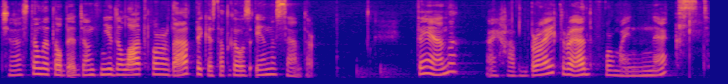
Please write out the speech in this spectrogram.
Just a little bit, don't need a lot for that because that goes in the center. Then I have bright red for my next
